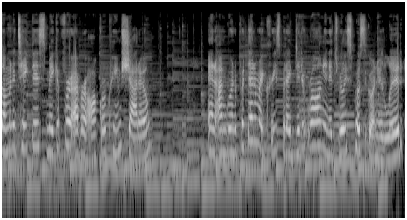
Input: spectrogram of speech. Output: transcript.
So I'm going to take this Makeup Forever Aqua Cream Shadow and I'm going to put that in my crease, but I did it wrong and it's really supposed to go on your lid.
